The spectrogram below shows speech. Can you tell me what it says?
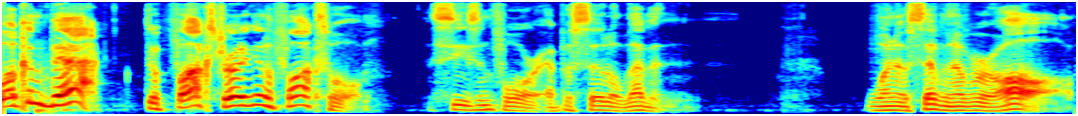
Welcome back to Fox Trotting in a Foxhole, Season 4, Episode 11. 107 overall.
